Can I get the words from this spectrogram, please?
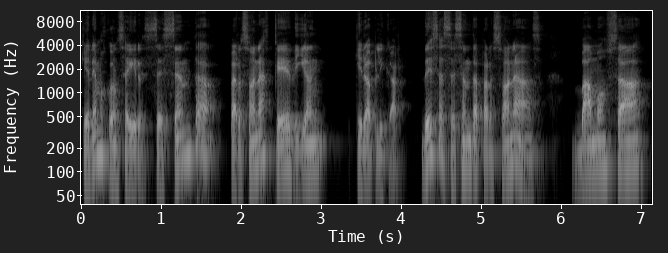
queremos conseguir 60 personas que digan quiero aplicar. De esas 60 personas vamos a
